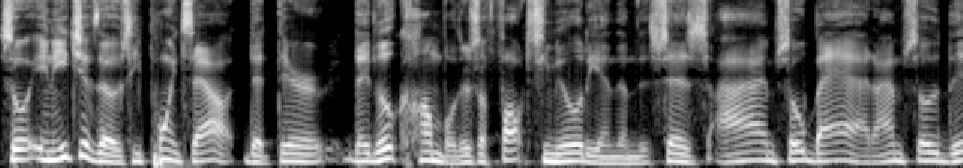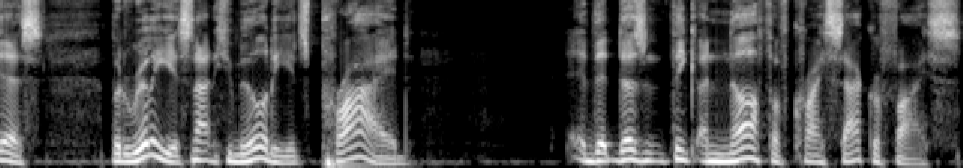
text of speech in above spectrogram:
So in each of those, he points out that they're they look humble. There's a false humility in them that says, "I'm so bad, I'm so this," but really, it's not humility; it's pride that doesn't think enough of Christ's sacrifice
